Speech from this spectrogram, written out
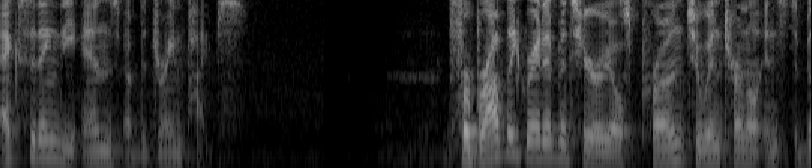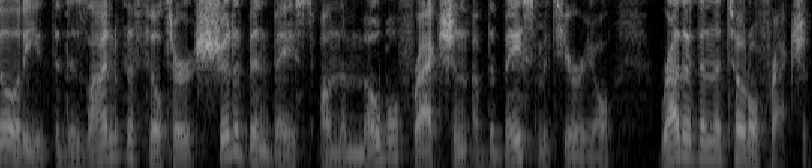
exiting the ends of the drain pipes. For broadly graded materials prone to internal instability, the design of the filter should have been based on the mobile fraction of the base material rather than the total fraction.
